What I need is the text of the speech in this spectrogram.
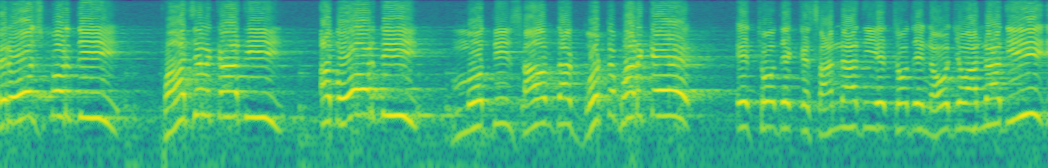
ਫਿਰੋਜ਼ਪੁਰ ਦੀ, ਫਾਜ਼ਿਲਕਾ ਦੀ ਅਬੋਰ ਦੀ, ਮੋਦੀ ਸਾਹਿਬ ਦਾ ਗੁੱਟ ਫੜ ਕੇ ਇੱਥੋਂ ਦੇ ਕਿਸਾਨਾਂ ਦੀ, ਇੱਥੋਂ ਦੇ ਨੌਜਵਾਨਾਂ ਦੀ,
